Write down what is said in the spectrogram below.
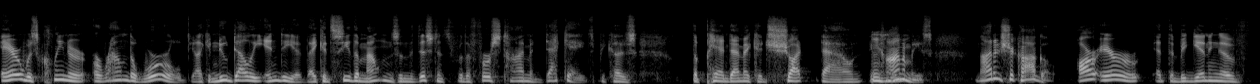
air was cleaner around the world. Like in New Delhi, India, they could see the mountains in the distance for the first time in decades because the pandemic had shut down Mm-hmm. economies. Not in Chicago. Our air at the beginning of,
